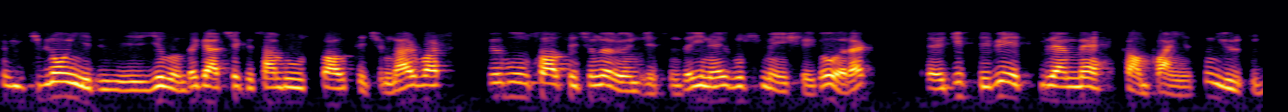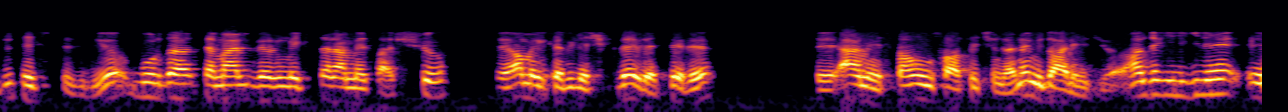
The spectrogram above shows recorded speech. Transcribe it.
Şu 2017 yılında gerçekleşen bir ulusal seçimler var. Ve bu ulusal seçimler öncesinde yine Rus menşeli olarak e, ciddi bir etkilenme kampanyasının yürütüldüğü tespit ediliyor. Burada temel verilmek istenen mesaj şu. E, Amerika Birleşik Devletleri e, Ermenistan ulusal seçimlerine müdahale ediyor. Ancak ilgili e,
